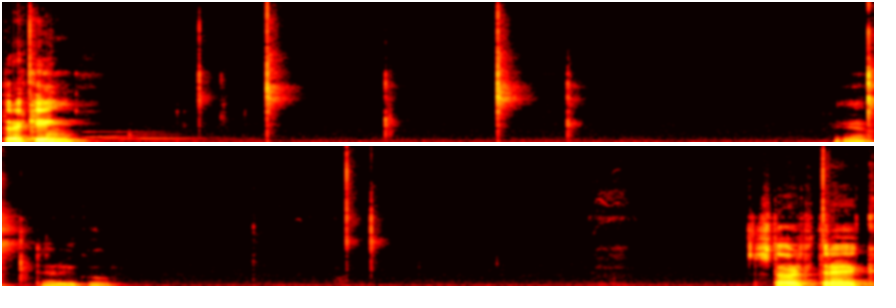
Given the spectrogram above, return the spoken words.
tracking. Yeah, there you go. Start track.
